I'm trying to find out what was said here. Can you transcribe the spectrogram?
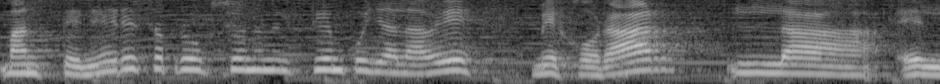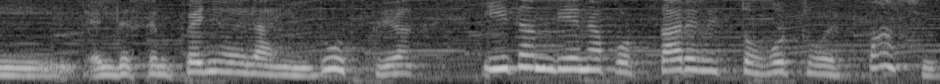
mantener esa producción en el tiempo y a la vez mejorar el, desempeño de las industrias y también aportar en estos otros espacios.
